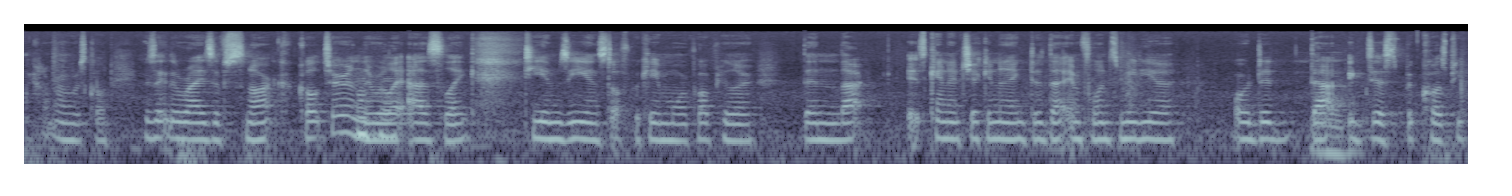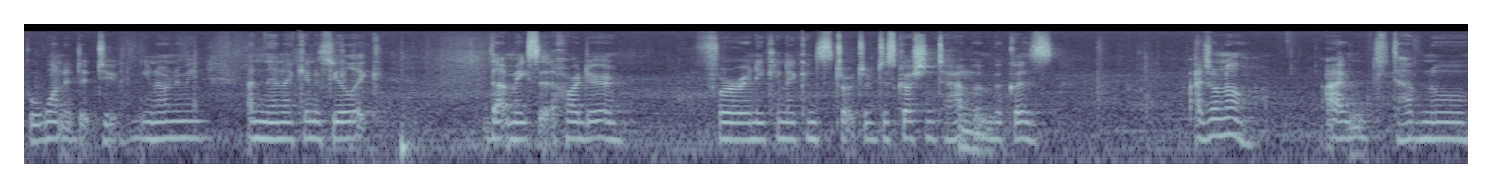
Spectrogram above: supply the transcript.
I can't remember what it's called. It was like the rise of snark culture, and they were Mhm. like as like TMZ and stuff became more popular, then that it's kind of chicken and egg. Did that influence media, or did that Mm. exist because people wanted it to? You know what I mean? And then I kind of feel like that makes it harder for any kind of constructive discussion to happen Mm. because I don't know. I have no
